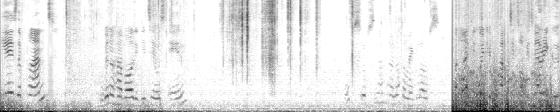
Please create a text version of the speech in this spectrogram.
here is the plant. We're to have all the details in. Oops, oops, no, no, not on my gloves. I like the way they packed it up. It's very good.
